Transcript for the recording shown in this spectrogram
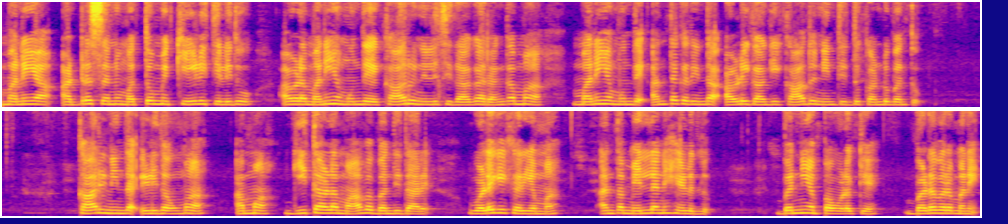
ಮನೆಯ ಅಡ್ರೆಸ್ಸನ್ನು ಮತ್ತೊಮ್ಮೆ ಕೇಳಿ ತಿಳಿದು ಅವಳ ಮನೆಯ ಮುಂದೆ ಕಾರು ನಿಲ್ಲಿಸಿದಾಗ ರಂಗಮ್ಮ ಮನೆಯ ಮುಂದೆ ಅಂತಕದಿಂದ ಅವಳಿಗಾಗಿ ಕಾದು ನಿಂತಿದ್ದು ಕಂಡುಬಂತು ಕಾರಿನಿಂದ ಇಳಿದ ಉಮಾ, ಅಮ್ಮ, ಗೀತಾಳ ಮಾವ ಬಂದಿದ್ದಾರೆ. ಒಳಗೆ ಕರಿಯಮ್ಮ ಅಂತ ಮೆಲ್ಲನೆ ಹೇಳಿದ್ಲು. ಬನ್ನಿಯಪ್ಪ ಒಳಕ್ಕೆ, ಬಡವರ ಮನೆ,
